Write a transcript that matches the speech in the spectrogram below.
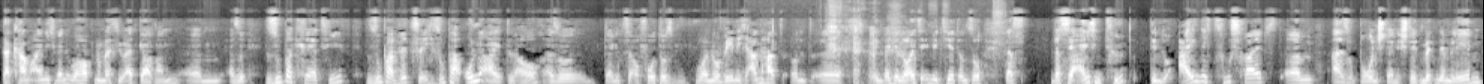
da kam eigentlich, wenn überhaupt, nur Matthew Edgar ran. Ähm, also super kreativ, super witzig, super uneitel auch. Also da gibt's ja auch Fotos, wo er nur wenig anhat und äh, irgendwelche Leute imitiert und so. Das, das ist ja eigentlich ein Typ, dem du eigentlich zuschreibst, ähm, also bodenständig, steht mitten im Leben,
